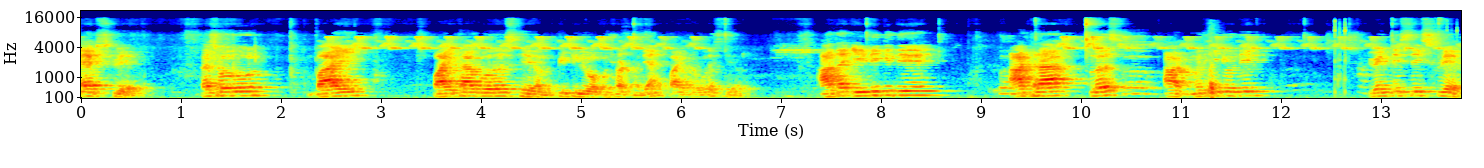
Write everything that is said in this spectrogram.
F square कशावरून? By Pythagoras theorem P T लिहू आपण शॉर्टमध्ये पायथागोरस थेरम आता ईडी किती आहे? अठरा प्लस आठ. म्हणजे किती होतील? ट्वेंटी सिक्स स्क्वेअर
